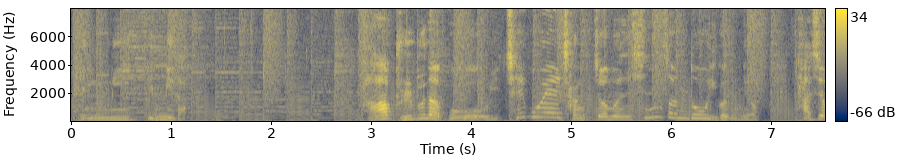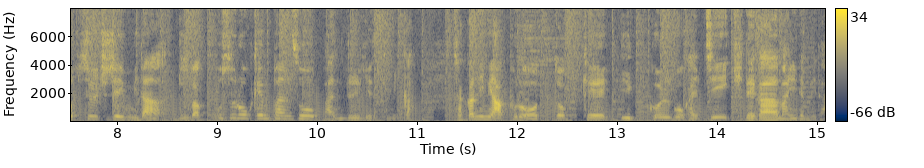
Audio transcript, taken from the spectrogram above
백미입니다. 다 불분하고 이 최고의 장점은 신선도이거든요. 다시 없을 주제입니다. 누가 꽃으로 겜판소 만들겠습니까? 작가님이 앞으로 어떻게 이끌고 갈지 기대가 많이 됩니다.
